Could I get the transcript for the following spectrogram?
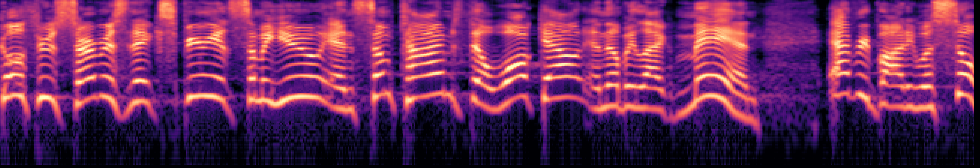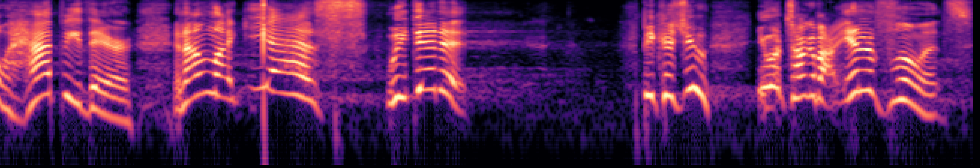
go through service and they experience some of you, and sometimes they'll walk out and they'll be like, man, everybody was so happy there. And I'm like, yes, we did it. Because you, you want to talk about influence.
